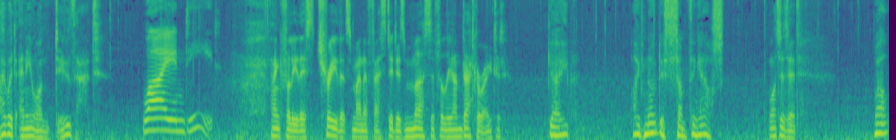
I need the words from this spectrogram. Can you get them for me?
Why would anyone do that? Why, indeed? Thankfully, this tree that's manifested is mercifully undecorated. Gabe, I've noticed something else. What is it? Well,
